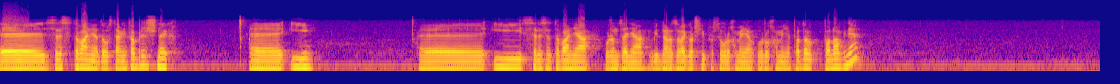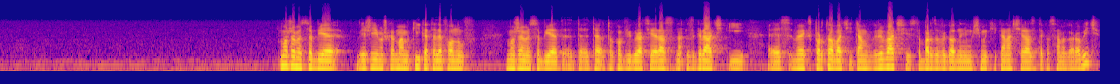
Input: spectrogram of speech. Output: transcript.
e, zresetowania do ustawień fabrycznych e, i, e, i zresetowania urządzenia jednorazowego, czyli po prostu uruchomienia, uruchomienia ponownie. Możemy sobie, jeżeli na przykład mamy kilka telefonów, możemy sobie tą konfigurację raz zgrać i wyeksportować i tam wgrywać. Jest to bardzo wygodne, nie musimy kilkanaście razy tego samego robić.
